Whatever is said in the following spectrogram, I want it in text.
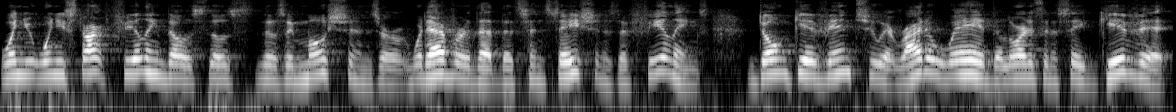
When you, when you start feeling those, those, those emotions or whatever, the, the sensations, the feelings, don't give in to it. Right away, the Lord is going to say, give it.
